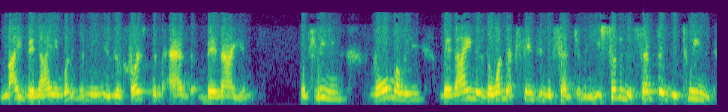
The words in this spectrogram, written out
My Benayim, what does it mean? It refers to him as Benayim, which means normally Benayim is the one that stands in the center. I mean, he stood in the center between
